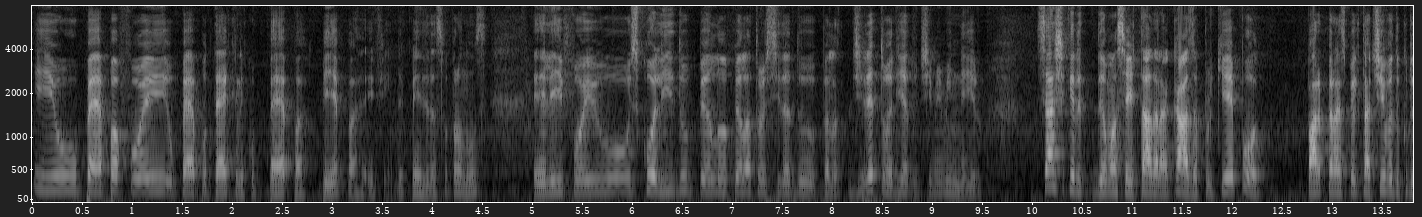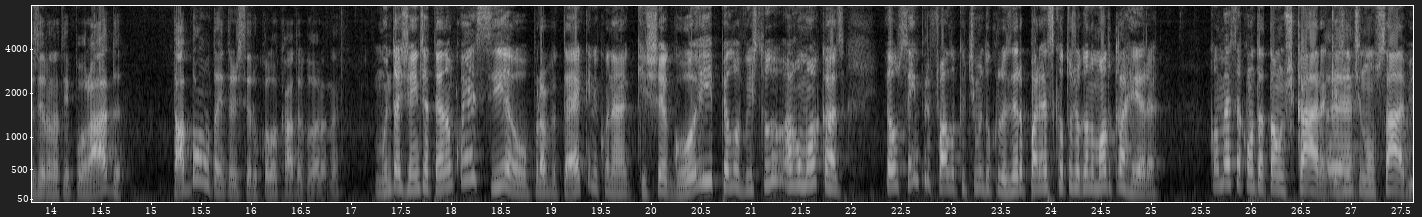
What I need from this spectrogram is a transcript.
e o Peppa foi, o Peppa, o técnico Peppa, Pepa, enfim, depende da sua pronúncia, ele foi o escolhido pelo, pela torcida do, pela diretoria do time mineiro. Você acha que ele deu uma acertada na casa? Porque, pô, para, pela expectativa do Cruzeiro na temporada, tá bom tá em terceiro colocado agora, né? Muita gente até não conhecia o próprio técnico, né? Que chegou e, pelo visto, arrumou a casa. Eu sempre falo que o time do Cruzeiro parece que eu tô jogando modo carreira. Começa a contratar uns caras que é, a gente não sabe,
